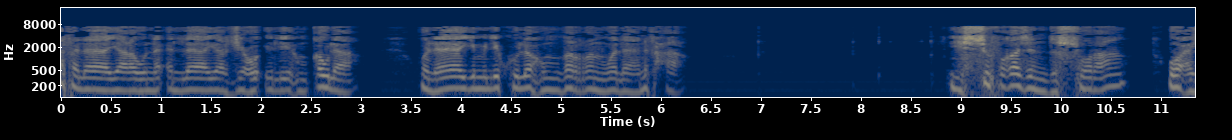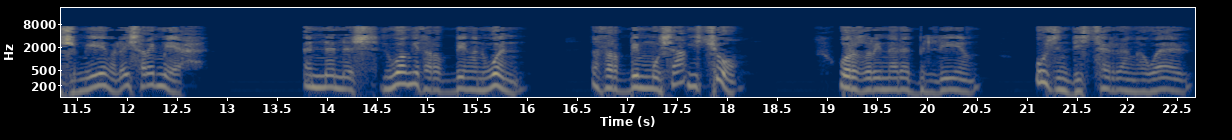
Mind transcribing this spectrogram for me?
أفلا يرون أن لا يرجع إليهم قولا. ولا يملك لهم ضرا ولا نفعا. يسف غزن الصورة وعجمي وليس رميح. أن ناس ذوان ربي نون ربي موسى يتشو ورزرنا رب وزن دي سترى نوال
